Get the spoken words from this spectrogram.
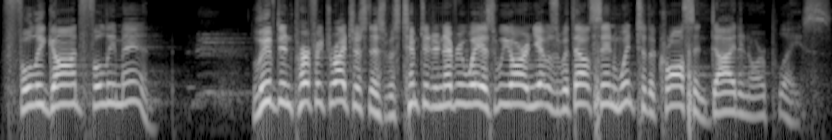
fully God, fully man. Lived in perfect righteousness, was tempted in every way as we are, and yet was without sin, went to the cross and died in our place.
